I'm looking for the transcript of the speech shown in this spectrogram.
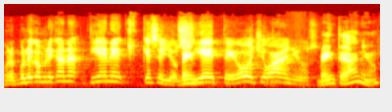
República Dominicana tiene, qué sé yo, Veinte. 7, 8 años. 20 años.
